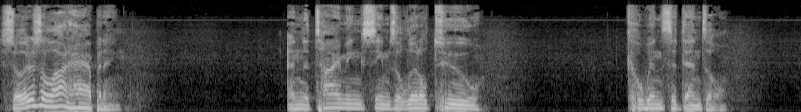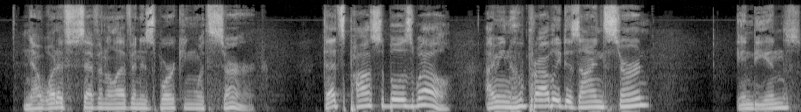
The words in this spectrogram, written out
So there's a lot happening. And the timing seems a little too coincidental. Now, what if 7 Eleven is working with CERN? That's possible as well. I mean, who probably designed CERN? Indians,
